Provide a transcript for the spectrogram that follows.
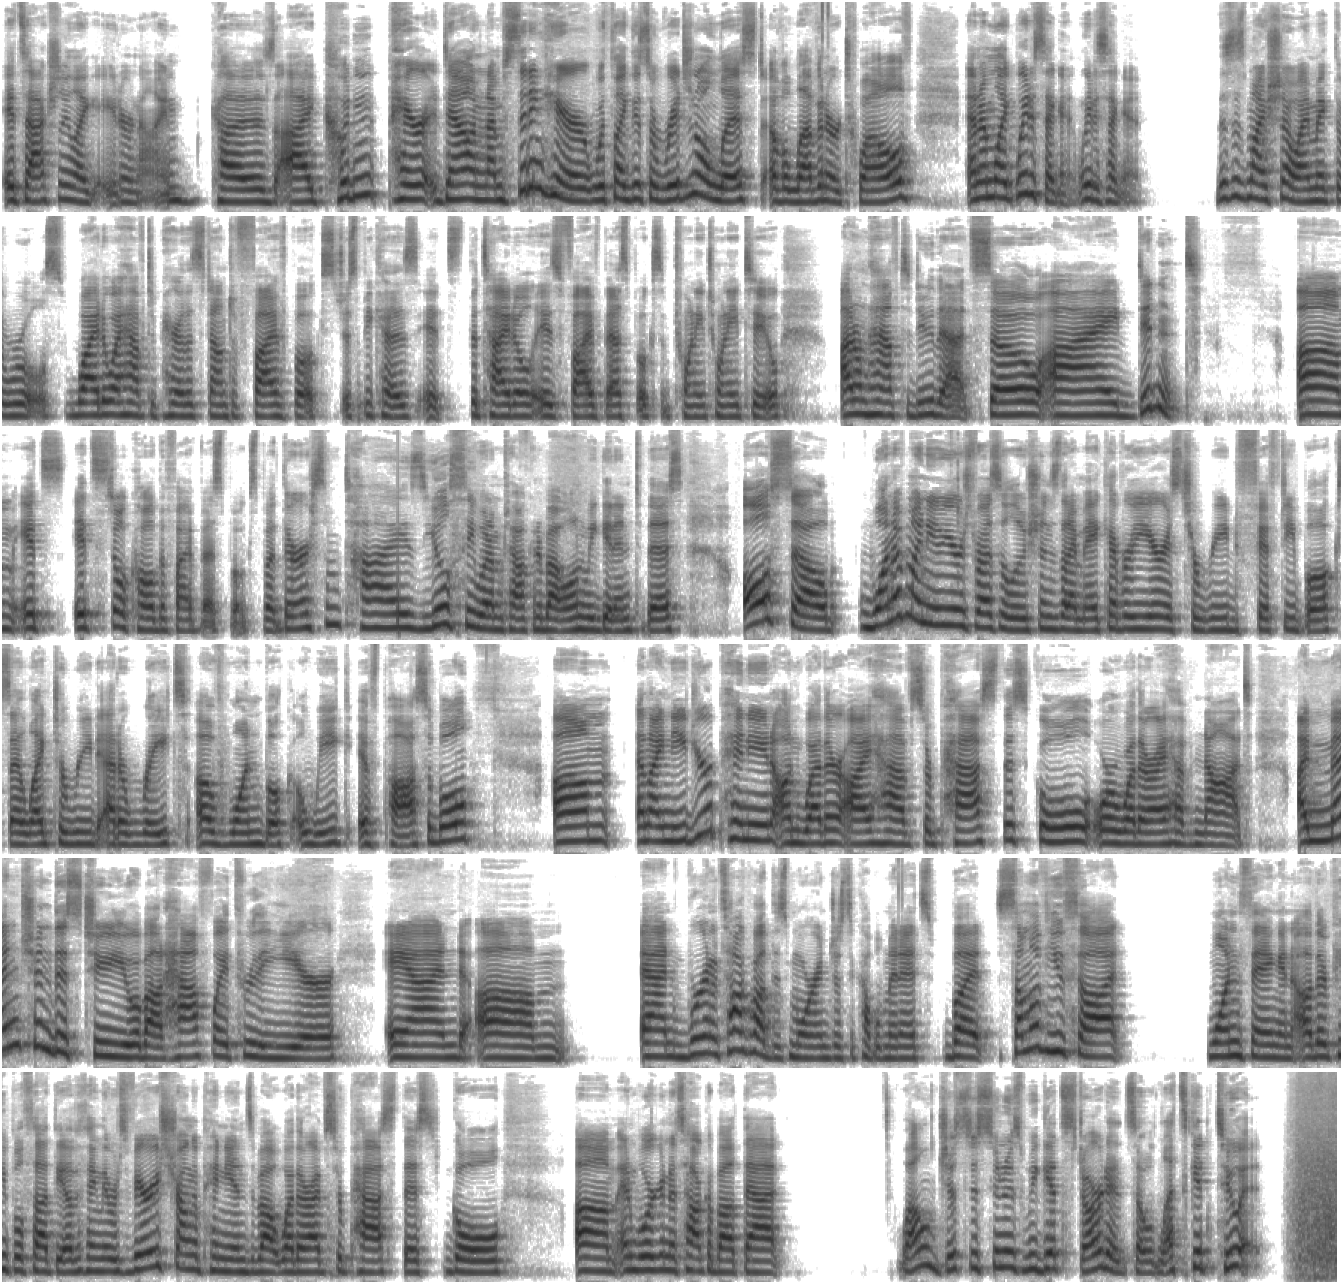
it's actually like eight or nine because I couldn't pare it down. And I'm sitting here with like this original list of 11 or 12. And I'm like, wait a second, wait a second this is my show. I make the rules. Why do I have to pare this down to five books just because it's the title is Five Best Books of 2022? I don't have to do that. So I didn't. Um, it's it's still called the five best books, but there are some ties. You'll see what I'm talking about when we get into this. Also, one of my New Year's resolutions that I make every year is to read 50 books. I like to read at a rate of one book a week if possible. Um, and I need your opinion on whether I have surpassed this goal or whether I have not. I mentioned this to you about halfway through the year, and um, and we're going to talk about this more in just a couple minutes. But some of you thought one thing, and other people thought the other thing. There was very strong opinions about whether I've surpassed this goal, um, and we're going to talk about that. Well, just as soon as we get started. So let's get to it.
